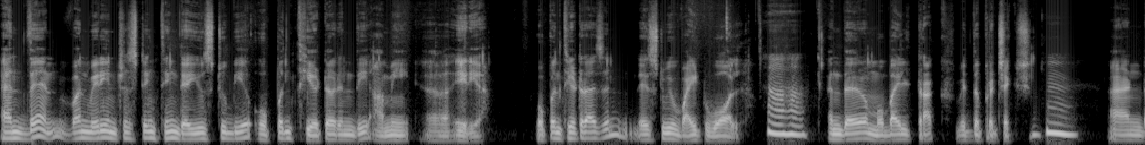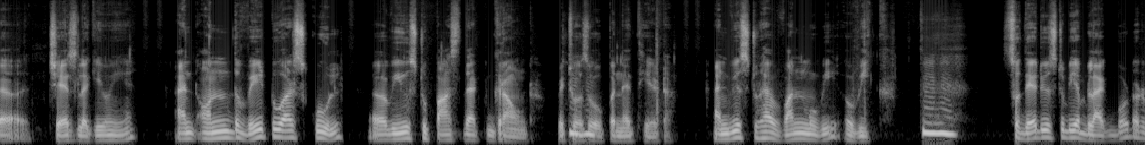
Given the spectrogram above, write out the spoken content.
And then one very interesting thing, there used to be an open theater in the army uh, area. Open theater as in there used to be a white wall Uh-huh. and there a mobile truck with the projection Hmm. and uh, chairs lagi hui hain. And on the way to our school, uh, we used to pass that ground, which was open air theater. And we used to have one movie a week. Mhm. So there used to be a blackboard और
